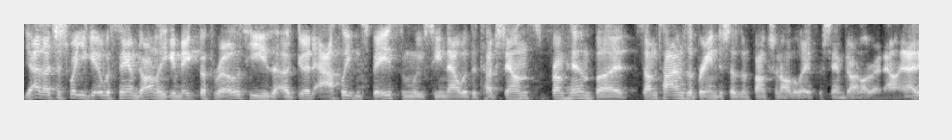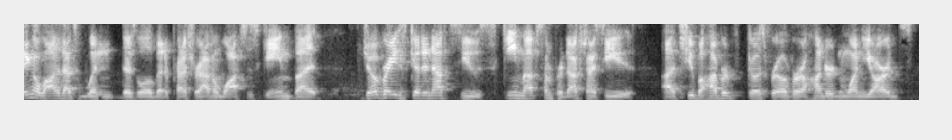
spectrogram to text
Yeah, that's just what you get with Sam Darnold. He can make the throws. He's a good athlete in space, and we've seen that with the touchdowns from him. But sometimes the brain just doesn't function all the way for Sam Darnold right now. And I think a lot of that's when there's a little bit of pressure. I haven't watched this game, but Joe Brady's good enough to scheme up some production. I see uh, Chuba Hubbard goes for over 101 yards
